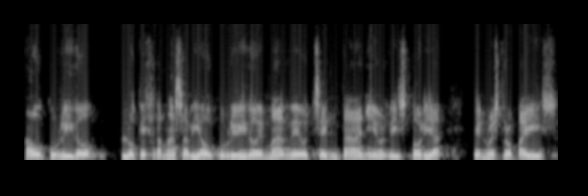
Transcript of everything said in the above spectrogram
ha ocurrido lo que jamás había ocurrido en más de 80 años de historia en nuestro país.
